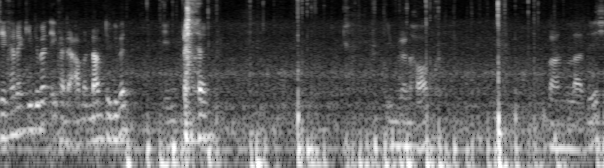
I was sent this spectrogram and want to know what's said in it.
যে এখানে কি দেবেন, এখানে আমার নামটি দিবেন। ইমরান হক বাংলাদেশ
